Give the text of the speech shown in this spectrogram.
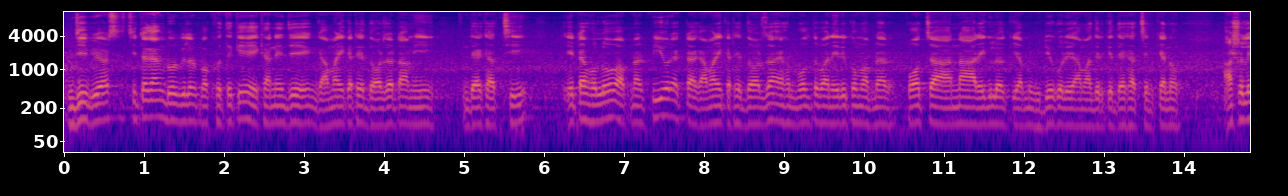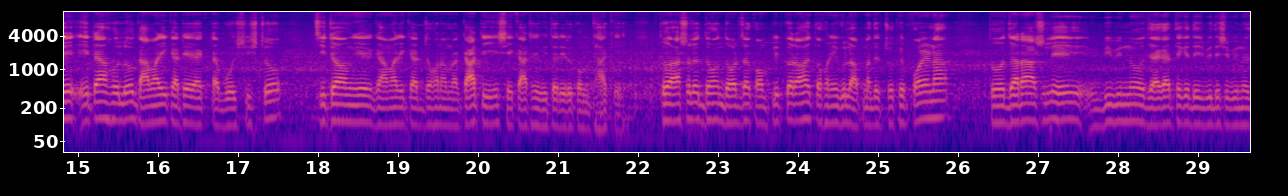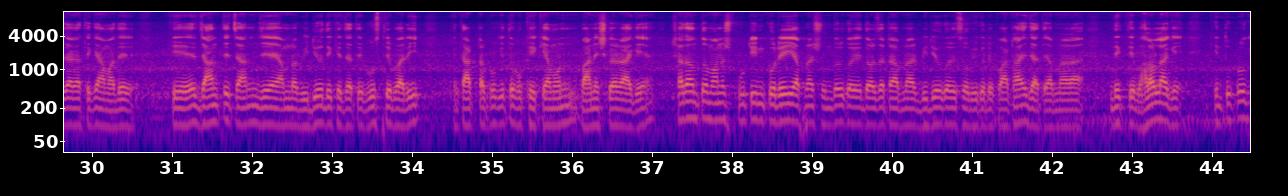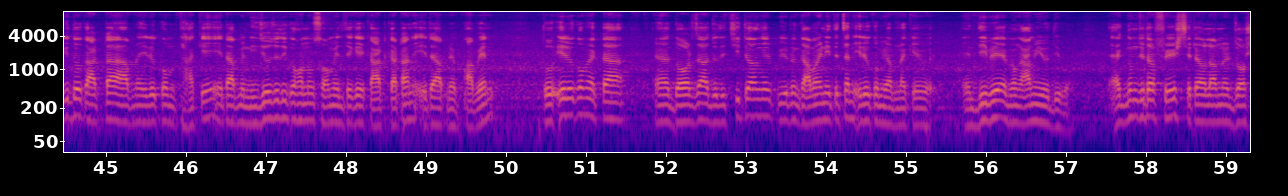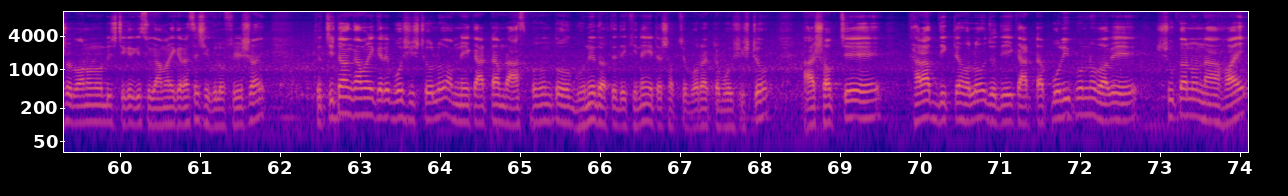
জি viewers, Chittagong ডোরবিলের পক্ষ থেকে এখানে যে গামারি কাঠের দরজাটা আমি দেখাচ্ছি, এটা হলো আপনার পিওর একটা গামারি কাঠের দরজা। এখন বলতে পারেন এরকম আপনার পচা, নার, এগুলো কি আপনি ভিডিও করে আমাদেরকে দেখাচ্ছেন কেন? আসলে এটা হলো গামারি কাঠের একটা বৈশিষ্ট্য। চিটাংয়ের গামারি কাঠ যখন আমরা কাটি, সেই কাঠের ভিতরে এরকম থাকে। তো আসলে যখন দরজা কমপ্লিট করা হয়, তখন এগুলো আপনাদের চোখে পড়ে না। তো যারা আসলে বিভিন্ন জায়গা থেকে, দেশ বিদেশে বিভিন্ন জায়গা থেকে আমাদেরকে জানতে চান যে আমরা ভিডিও দেখে যাতে বুঝতে পারি কাঠটা প্রকৃতপক্ষে কেমন বার্নিশ করার আগে, সাধারণত মানুষ পুটিন করেই আপনার সুন্দর করে দরজাটা আপনার ভিডিও করে, ছবি করে পাঠায় যাতে আপনারা দেখতে ভালো লাগে। কিন্তু প্রকৃত কাঠটা আপনার এরকম থাকে, এটা আপনি নিজেও যদি কখনও সমিল থেকে কাঠ কাটান, এটা আপনি পাবেন। তো এরকম একটা দরজা যদি চিটাংয়ের পিওর গামাই নিতে চান, এরকমই আপনাকে দিবে এবং আমিও দিব। একদম যেটা ফ্রেশ সেটা হলো আপনার যশোর বা অন্যান্য ডিস্ট্রিক্টের কিছু গামারিকার আছে, সেগুলো ফ্রেশ হয়। তো চিটাং গামারিকারের বৈশিষ্ট্য হলো, আপনি এই কাঠটা আমরা আজ পর্যন্ত ঘুনে ধরতে দেখি না এটা সবচেয়ে বড় একটা বৈশিষ্ট্য। আর সবচেয়ে খারাপ দিকটা হলো, যদি এই কাঠটা পরিপূর্ণভাবে শুকানো না হয়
